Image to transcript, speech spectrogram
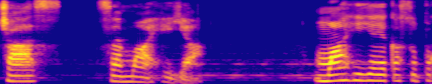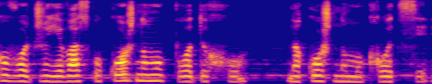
Час це магія, магія, яка супроводжує вас у кожному подиху на кожному кроці,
